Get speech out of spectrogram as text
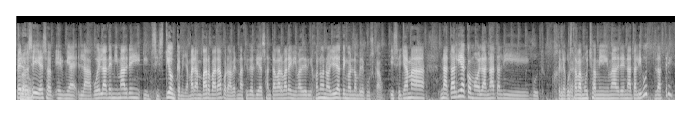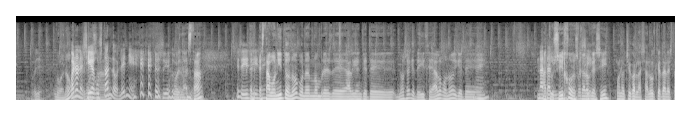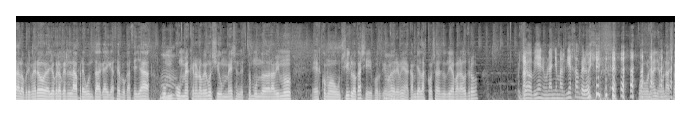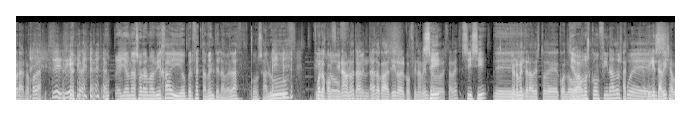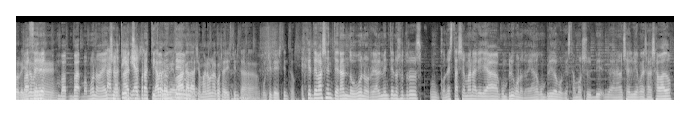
Pero Claro. sí, eso. eh, mi- la abuela de mi madre in- insistió en que me llamaran Bárbara por haber nacido el día de Santa Bárbara y mi madre dijo, no, no, yo ya tengo el nombre buscado. Y se llama Natalia como la Natalie Good, que le gustaba mucho a mi madre Natalie Good, la actriz. Oye, Bueno, bueno, le sigue gustando, leñe. Le sigue Pues ya está. Sí, sí, sí. Está bonito, ¿no? Poner nombres de alguien que te, no sé, que te dice algo, ¿no? Y que te... A tus hijos, Pues claro sí. que sí. Bueno, chicos, la salud, ¿qué tal está? Lo primero, yo creo que es la pregunta que hay que hacer, porque hace ya un, Mm. un mes que no nos vemos y un mes en este mundo de ahora mismo es como un siglo casi, porque Mm. madre mía, cambian las cosas de un día para otro. Yo bien, un año más vieja, pero bien. Bueno, un año, unas horas, no jodas. sí, sí. Ella unas horas más vieja y yo perfectamente, la verdad. Con salud. Bueno, confinado, ¿no? ¿Te, han- te ha tocado a ti lo del confinamiento Sí. esta vez? Sí, sí. eh, Yo no me he enterado de esto de cuando... Llevamos confinados, ¿A- a pues. ti quién te avisa? Porque va yo no hacer- me- va- va- bueno, ha hecho, ha hecho Ya, pero prácticamente. que va cada semana una cosa distinta, un sitio distinto. Es que te vas enterando. Bueno, realmente nosotros mm, con esta semana que ya cumplí, bueno, todavía no he cumplido porque estamos de la noche del viernes al sábado,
